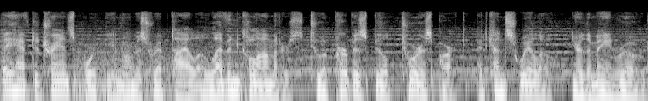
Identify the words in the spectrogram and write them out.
They have to transport the enormous reptile 11 kilometers to a purpose-built tourist park at Consuelo near the main road.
